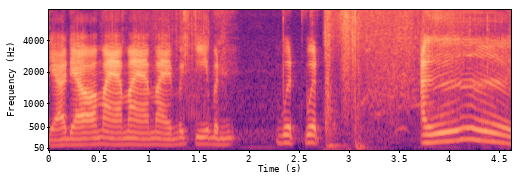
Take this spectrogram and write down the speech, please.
เดี๋ยวเดี๋ยวเอาใหม่เอาใหม่เอาใหม่เมื่อกี้มันวืดวืดเออ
